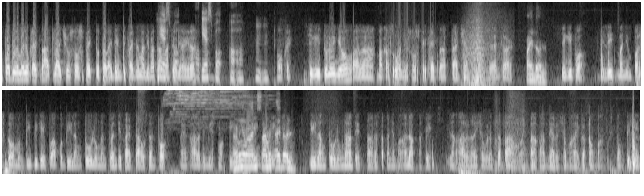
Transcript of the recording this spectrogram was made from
Pwede naman yung kahit na at large yung suspect, total identified naman, di ba? Tama, yes po. Tony Aina? Yes po. Oo. Mm-mm. Okay. Sige, ituloy nyo para makasuhan yung suspect kahit na attach siya. Si Edgar. Idol. Sige po. Delayed man yung Pasko, magbibigay po ako bilang tulong ng 25,000 po. Ngayong araw din mismo. Maraming maraming salamat, idol. Bilang tulong natin para sa kanyang mga anak kasi ilang araw na rin siya walang trabaho at baka meron siya mga iba pang mga gustong bilhin.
